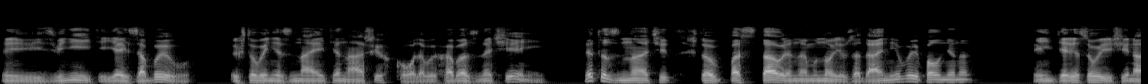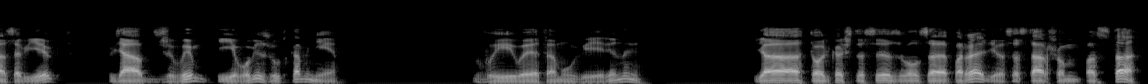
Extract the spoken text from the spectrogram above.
Извините, я и забыл что вы не знаете наших кодовых обозначений. Это значит, что поставленное мною задание выполнено. Интересующий нас объект взят живым, и его везут ко мне. Вы в этом уверены? Я только что связывался по радио со старшим поста,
